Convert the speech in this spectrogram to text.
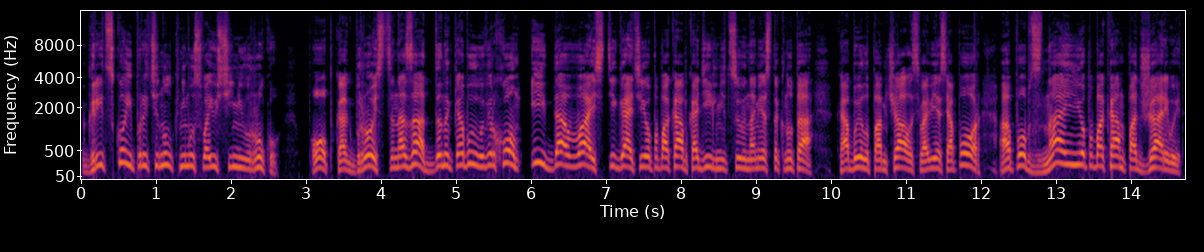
Грицкой протянул к нему свою синюю руку. Поп как бросится назад, да на кобылу верхом, и давай стегать ее по бокам кадильницу на место кнута. Кобыла помчалась во весь опор, а поп, зная ее по бокам, поджаривает.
